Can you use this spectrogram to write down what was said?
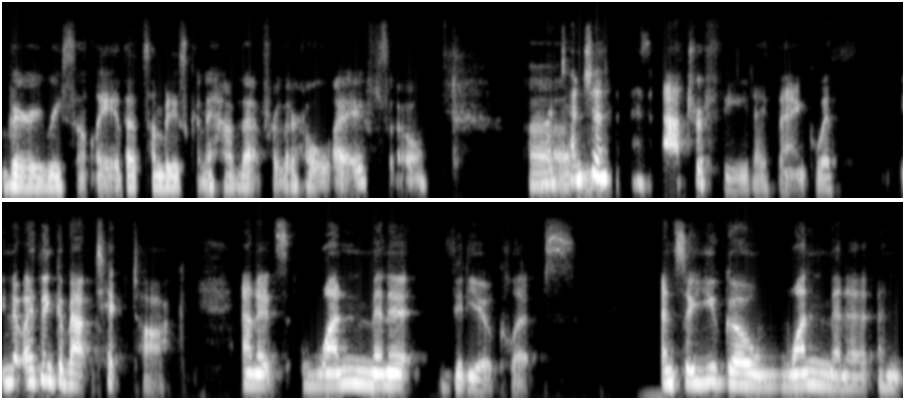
very recently that somebody's going to have that for their whole life so um, attention has atrophied i think with you know i think about tiktok and it's one minute video clips. And so you go one minute and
